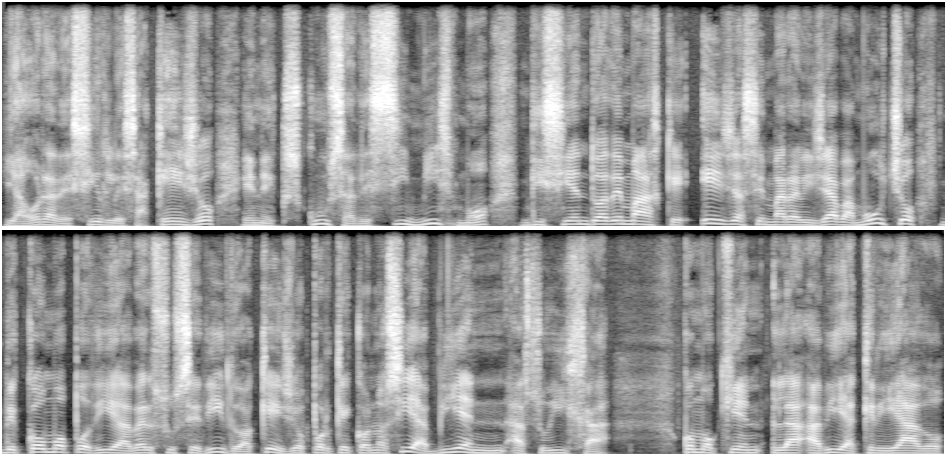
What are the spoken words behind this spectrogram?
y ahora decirles aquello en excusa de sí mismo, diciendo además que ella se maravillaba mucho de cómo podía haber sucedido aquello, porque conocía bien a su hija como quien la había criado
